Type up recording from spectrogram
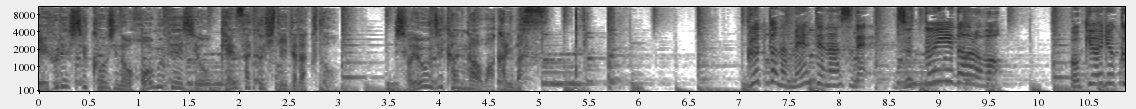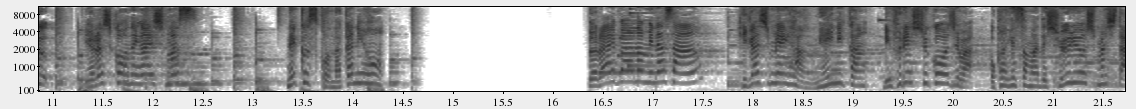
リフレッシュ工事のホームページを検索していただくと所要時間がわかります。グッドなメンテナンスでずっといい道路を。ご協力よろしくお願いします。ネクスコ中日本。ドライバーの皆さん。東名阪名二間リフレッシュ工事はおかげさまで終了しました。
